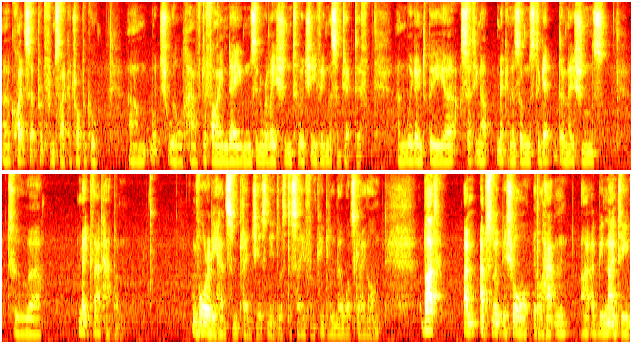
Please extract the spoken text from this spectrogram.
uh, quite separate from psychotropical um, which will have defined aims in relation to achieving this objective. And we're going to be uh, setting up mechanisms to get donations to uh, make that happen. We've already had some pledges, needless to say, from people who know what's going on. But I'm absolutely sure it'll happen. I'd be 98%,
